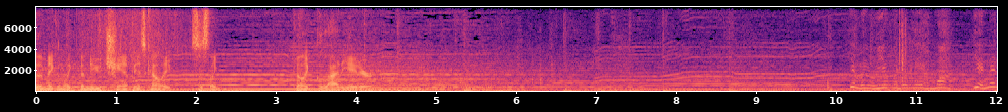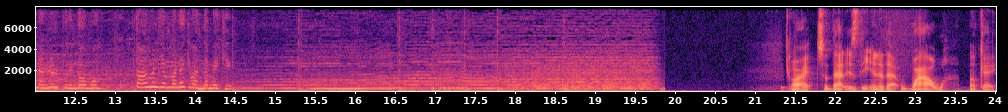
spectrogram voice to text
So they make him like the new champion. It's kind of like it's just like kind of like Gladiator. எம்மை உய்ய கொண்டவளே அம்மா என்ன நன்னுள் புரிந்தோமோ தாங்கள் எம் மனைக்கு வந்தமைக்கு All right, so that is the end of that. Wow. Okay.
